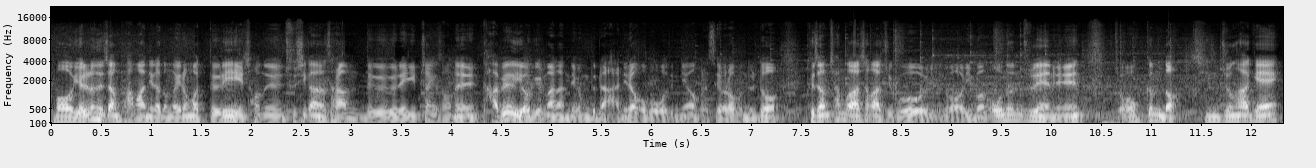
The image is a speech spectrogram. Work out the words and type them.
뭐 옐런 의장 방한이라던가 이런 것들이 저는 주식하는 사람들의 입장에서는 가벼이 여길 만한 내용들은 아니라고 보거든요. 그래서 여러분들도 그 점 참고하셔가지고 이거 이번 오는 주에는 조금 더 신중하게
